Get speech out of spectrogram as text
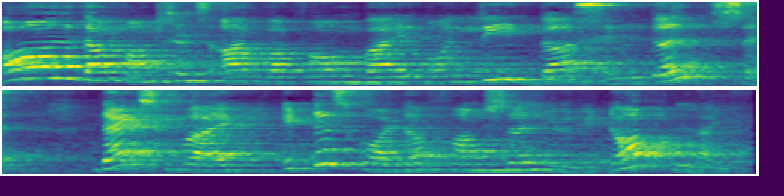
all the functions are performed by only the single cell. That's why it is called a functional unit of life.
